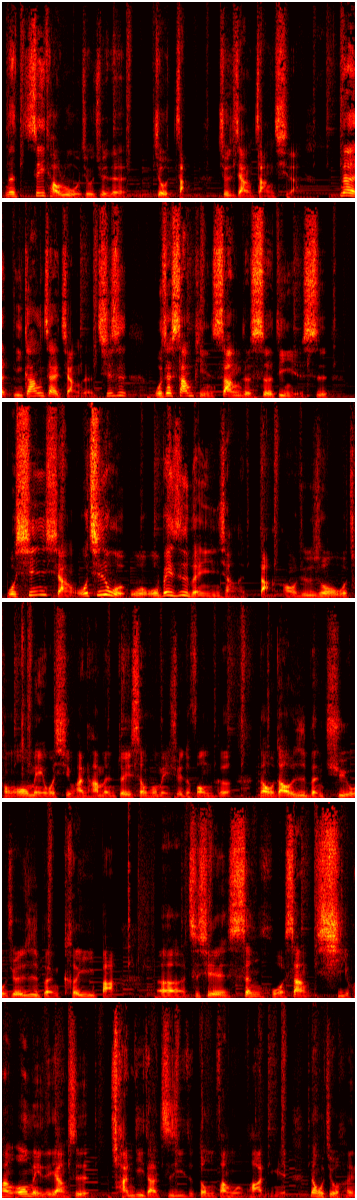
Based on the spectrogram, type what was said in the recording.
那这条路我就觉得就涨，就是这样涨起来。那你刚刚在讲的，其实我在商品上的设定也是，我心想，我其实我我我被日本影响很大哦，就是说我从欧美，我喜欢他们对生活美学的风格，那我到日本去，我觉得日本可以把。呃，这些生活上喜欢欧美的样式传递到自己的东方文化里面，那我就很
